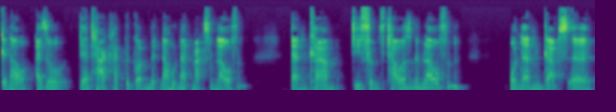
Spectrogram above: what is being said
Genau, also der Tag hat begonnen mit einer 100 Max im Laufen, dann kam die 5000 im Laufen und dann gab es äh,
